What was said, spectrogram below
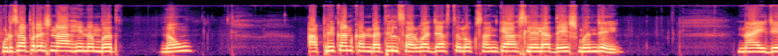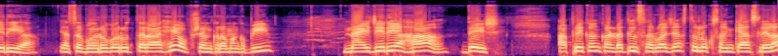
पुढचा प्रश्न आहे नंबर नऊ. आफ्रिकन खंडातील सर्वात जास्त लोकसंख्या असलेला देश म्हणजे नायजेरिया. याचं बरोबर उत्तर आहे ऑप्शन क्रमांक बी. नायजेरिया हा देश आफ्रिकन खंडातील सर्वात जास्त लोकसंख्या असलेला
